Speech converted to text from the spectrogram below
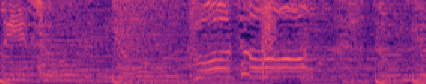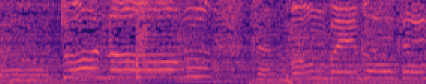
离愁能有多痛，痛有多浓，当梦被埋在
